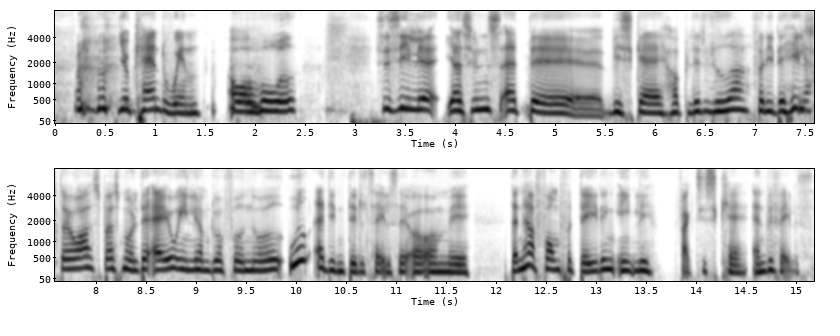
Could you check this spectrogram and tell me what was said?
you can't win overhovedet. Cecilie, jeg synes, at øh, vi skal hoppe lidt videre, fordi det helt ja. større spørgsmål, det er jo egentlig, om du har fået noget ud af din deltagelse, og om øh, den her form for dating egentlig faktisk kan anbefales.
